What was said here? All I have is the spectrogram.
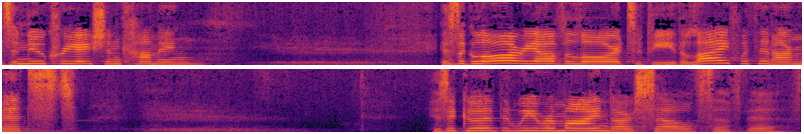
Is a new creation coming? Is the glory of the Lord to be the light within our midst? Is it good that we remind ourselves of this?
